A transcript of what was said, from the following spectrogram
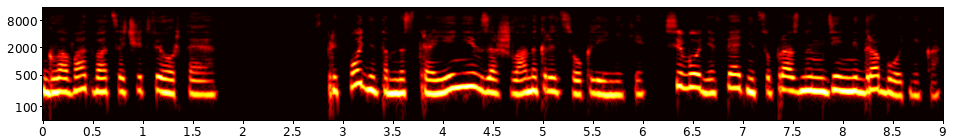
Глава 24. В приподнятом настроении взошла на крыльцо клиники. Сегодня, в пятницу, празднуем День медработника.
